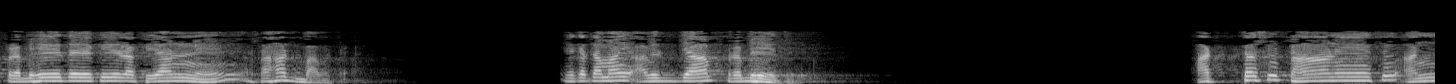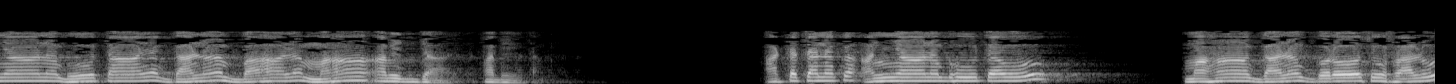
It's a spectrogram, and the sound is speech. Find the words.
ප්‍රභේදය කියලා කියන්නේ රහත් බවට. ඒක තමයි අවිද්‍යා ප්‍රභේදය. අට්ඨසු ඨානේසු අඥාන භූතාය ඝන බාල මහා අවිජ්ජාය පබේතං අටතනක අඥාන භූත වූ මහා ඝන ගොරෝසු රළු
